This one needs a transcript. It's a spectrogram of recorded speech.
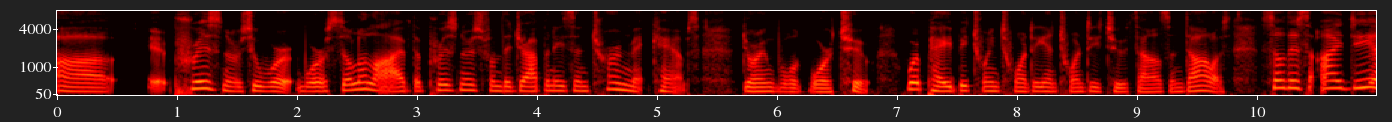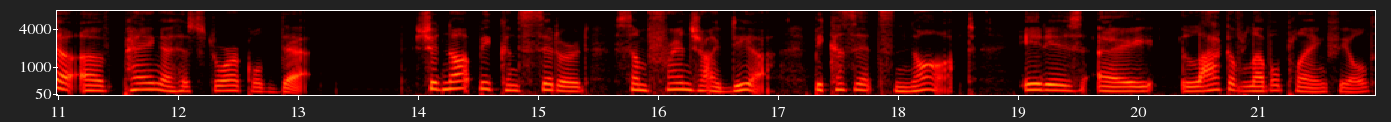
uh, prisoners who were, were still alive, the prisoners from the Japanese internment camps during World War II, were paid between twenty and twenty-two thousand dollars. So this idea of paying a historical debt should not be considered some fringe idea because it's not. It is a lack of level playing field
